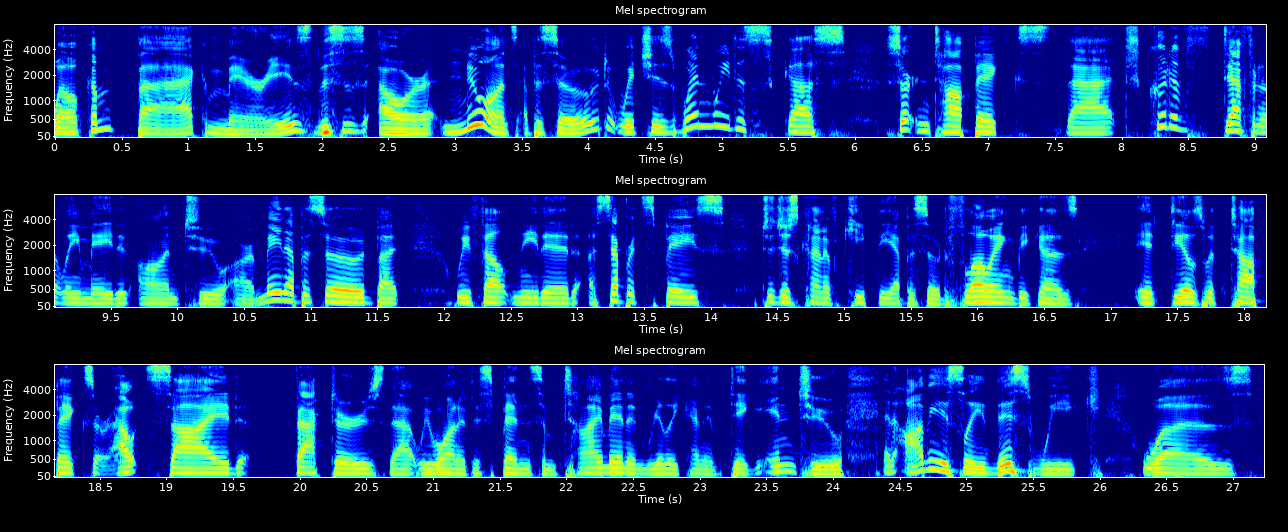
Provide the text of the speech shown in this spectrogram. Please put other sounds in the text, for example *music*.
Welcome back, Marys. This is our nuance episode, which is when we discuss certain topics that could have definitely made it onto our main episode, but we felt needed a separate space to just kind of keep the episode flowing because it deals with topics or outside factors that we wanted to spend some time in and really kind of dig into. And obviously, this week was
